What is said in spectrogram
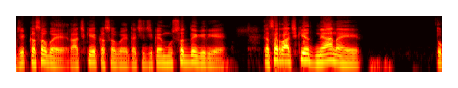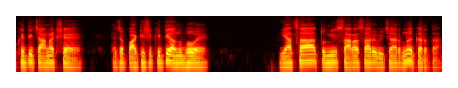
जे कसब आहे राजकीय कसब आहे त्याची जी काही मुसद्देगिरी आहे त्याचं राजकीय ज्ञान आहे तो किती चाणक्ष आहे त्याच्या पाठीशी किती अनुभव आहे याचा तुम्ही सारासार विचार न करता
